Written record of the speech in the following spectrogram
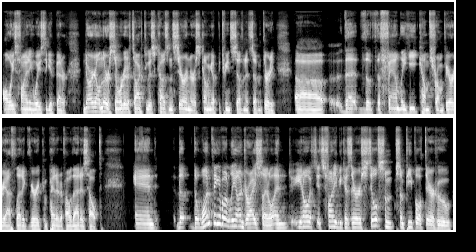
always finding ways to get better. Darnell Nurse, and we're going to talk to his cousin Sarah Nurse coming up between 7 and 7.30. Uh, the, the, the family he comes from, very athletic, very competitive, how that has helped. And the the one thing about Leon Draisaitl, and you know, it's it's funny because there are still some some people out there who,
